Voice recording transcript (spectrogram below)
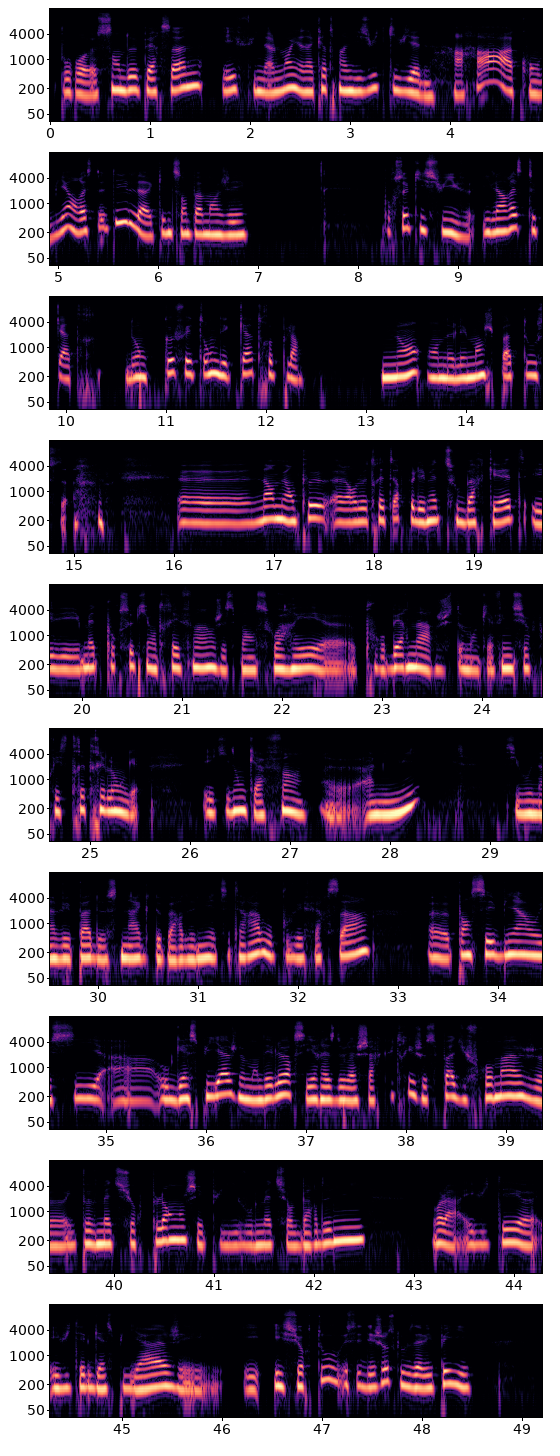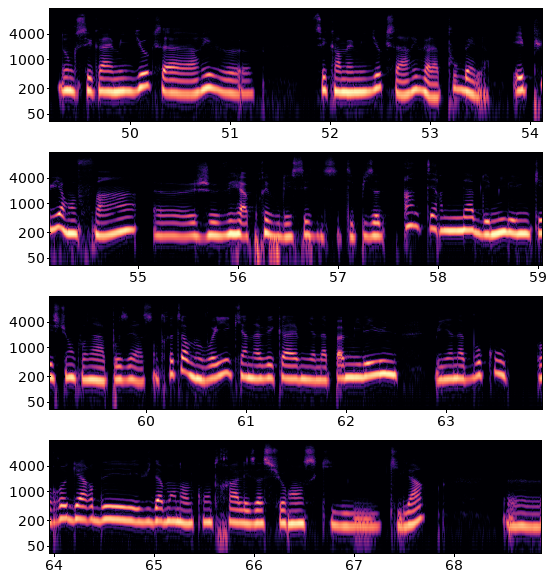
pour 102 personnes, et finalement il y en a 98 qui viennent. Ah ah, combien en reste-t-il qui ne sont pas mangés? Pour ceux qui suivent, il en reste 4. Donc que fait-on des 4 plats? Non, on ne les mange pas tous. Euh, non, mais on peut. Alors, le traiteur peut les mettre sous barquette et les mettre pour ceux qui ont très faim, je sais pas, en soirée, euh, pour Bernard, justement, qui a fait une surprise très très longue et qui donc a faim euh, à minuit. Si vous n'avez pas de snack, de bar de nuit, etc., vous pouvez faire ça. Euh, pensez bien aussi au gaspillage, demandez-leur s'il reste de la charcuterie, je sais pas, du fromage, euh, ils peuvent mettre sur planche et puis vous le mettre sur le bar de nuit. Voilà, évitez, euh, le gaspillage et, et, surtout, c'est des choses que vous avez payées. Donc c'est quand même idiot que ça arrive, c'est quand même idiot que ça arrive à la poubelle. Et puis enfin, euh, je vais après vous laisser cet épisode interminable des mille et une questions qu'on a à poser à son traiteur. Mais vous voyez qu'il y en avait quand même, il n'y en a pas mille et une, mais il y en a beaucoup. Regardez évidemment dans le contrat les assurances qu'il a euh,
